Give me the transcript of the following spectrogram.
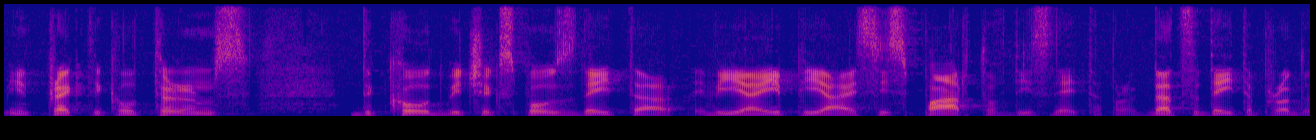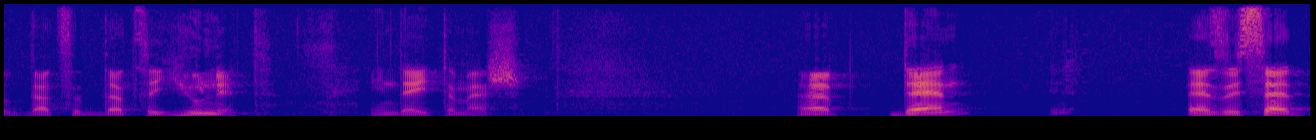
in practical terms, the code which exposes data via APIs is part of this data product. That's a data product. That's a, that's a unit in data mesh. Uh, then, as I said,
